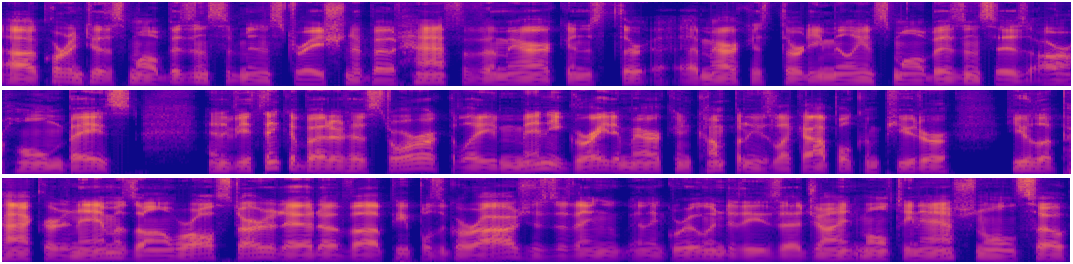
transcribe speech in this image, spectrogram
Uh, according to the Small Business Administration, about half of Americans thir- America's 30 million small businesses are home-based. And if you think about it historically, many great American companies like Apple Computer, Hewlett Packard, and Amazon were all started out of uh, people's garages and then, and then grew into these uh, giant multinationals. So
